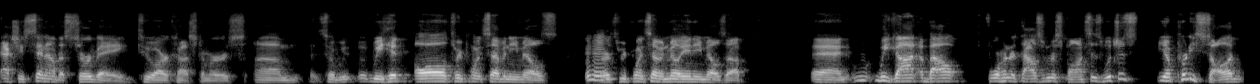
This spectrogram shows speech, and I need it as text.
actually sent out a survey to our customers. Um, so we, we hit all 3.7 emails Mhm. or 3.7 million emails up, and we got about 400,000 responses, which is you know pretty solid,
